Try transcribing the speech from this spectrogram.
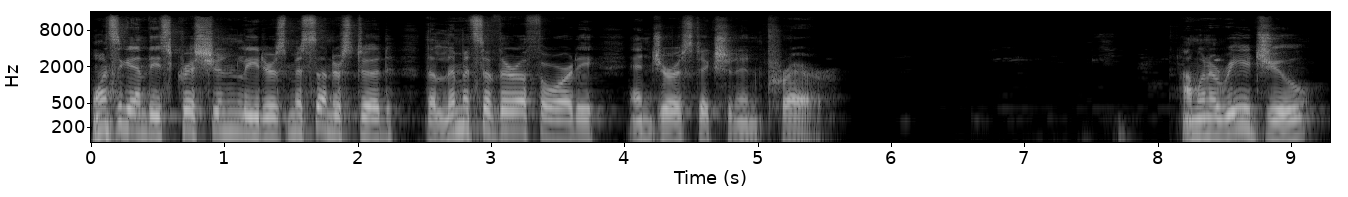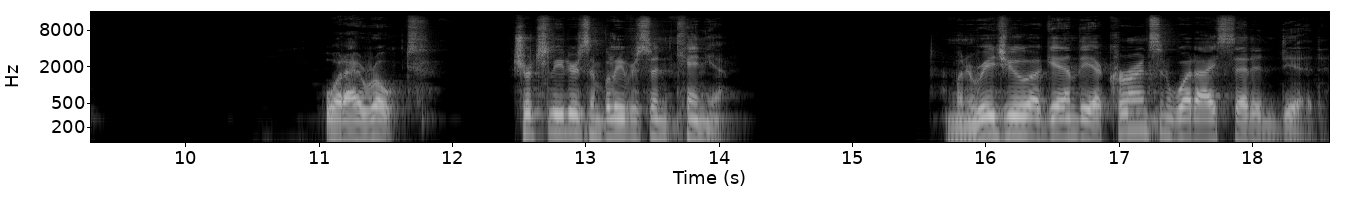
Once again, these Christian leaders misunderstood the limits of their authority and jurisdiction in prayer. I'm going to read you what I wrote. Church leaders and believers in Kenya. I'm going to read you again the occurrence and what I said and did.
